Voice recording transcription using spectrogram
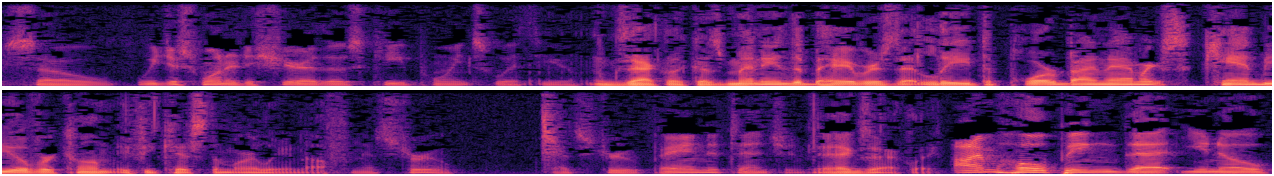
So we just wanted to share those key points with you. Exactly, because many of the behaviors that lead to poor dynamics can be overcome if you catch them early enough. That's true. That's true. Paying attention. Exactly. I'm hoping that, you know,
